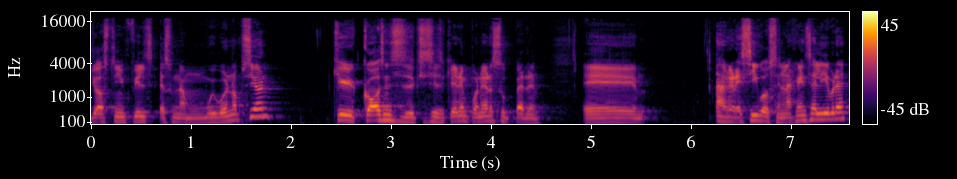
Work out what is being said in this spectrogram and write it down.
Justin Fields es una muy buena opción. Kirk Cousins si, se quieren poner súper eh, agresivos en la agencia libre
